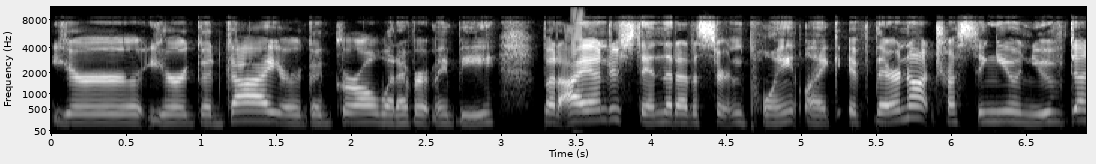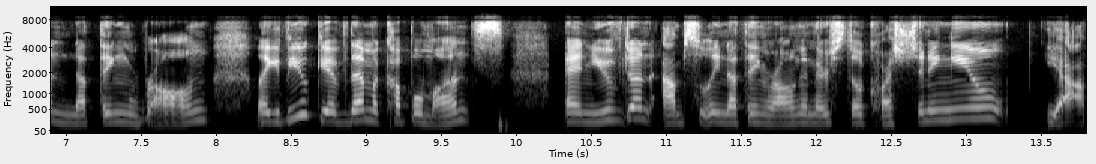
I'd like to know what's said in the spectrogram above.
you're you're a good guy, you're a good girl, whatever it may be. But I understand that at a certain point, like if they're not trusting you and you've done nothing wrong, like if you give them a couple months and you've done absolutely nothing wrong and they're still questioning you, yeah,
